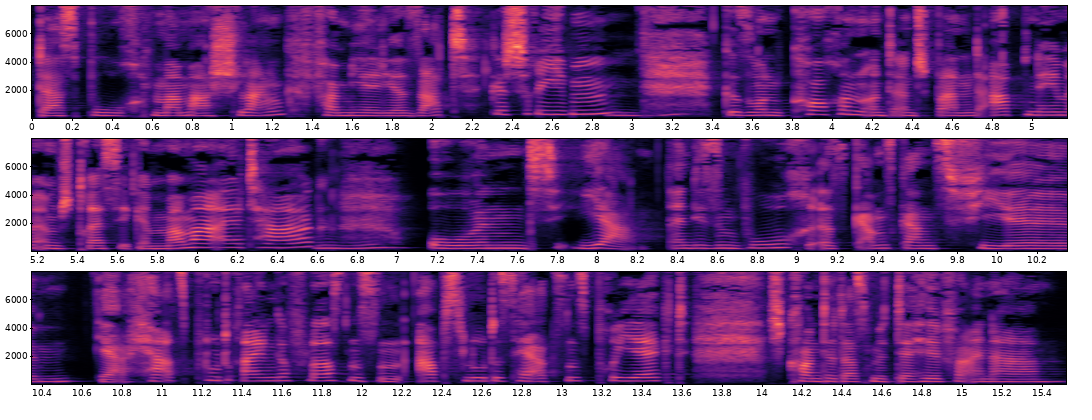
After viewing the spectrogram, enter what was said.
das Buch Mama Schlank, Familie satt geschrieben. Mhm. Gesund kochen und entspannt abnehmen im stressigen Mama-Alltag. Mhm. Und ja, in diesem Buch ist ganz, ganz viel ja, Herzblut reingeflossen. Das ist ein absolutes Herzensprojekt. Ich konnte das mit der Hilfe einer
